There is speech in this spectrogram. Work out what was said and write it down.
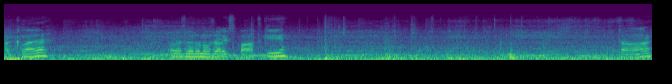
Takhle. A vezmeme rovnou řádek zpátky. Tak.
